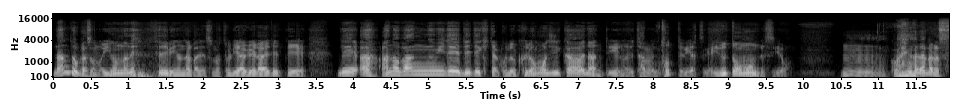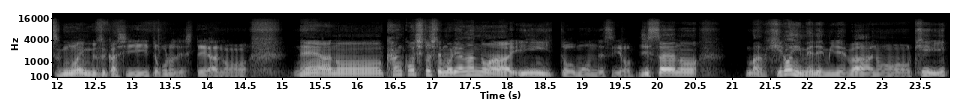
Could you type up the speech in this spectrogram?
何度かそのいろんなね、テレビの中でその取り上げられてて、で、あ、あの番組で出てきたこの黒文字化なんていうので多分撮ってるやつがいると思うんですよ。うん。これがだからすごい難しいところでして、あの、ね、あの、観光地として盛り上がるのはいいと思うんですよ。実際あの、まあ、広い目で見れば、あの、木一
